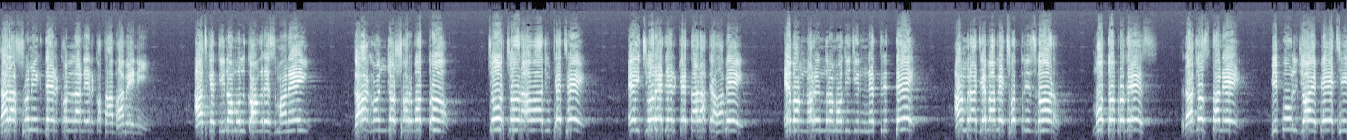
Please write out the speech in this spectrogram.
তারা শ্রমিকদের কল্যাণের কথা ভাবেনি। আজকে তৃণমূল কংগ্রেস মানেই গাগঞ্জ সর্বত্র চোর চোর আওয়াজ উঠেছে, এই চোরেদেরকে তাড়াতে হবে এবং নরেন্দ্র মোদীজির নেতৃত্বে আমরা যেভাবে ছত্তিশগড় মধ্যপ্রদেশ, রাজস্থানে বিপুল জয় পেয়েছি।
